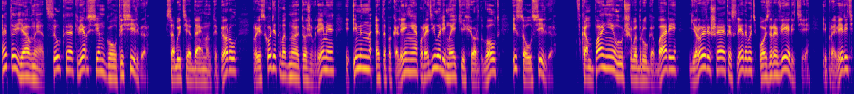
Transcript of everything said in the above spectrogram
Это явная отсылка к версиям Gold и Silver — События Diamond и Pearl происходят в одно и то же время, и именно это поколение породило ремейки Heart Gold и Soul Silver. В компании лучшего друга Барри герой решает исследовать озеро Верити и проверить,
